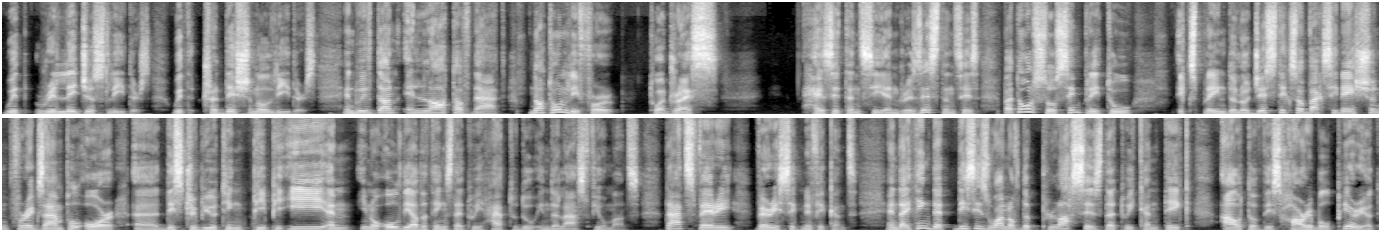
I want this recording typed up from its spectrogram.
with religious leaders, with traditional leaders. And we've done a lot of that, not only for, to address hesitancy and resistances, but also simply to explain the logistics of vaccination, for example, or uh, distributing PPE and, you know, all the other things that we had to do in the last few months. That's very, very significant. And I think that this is one of the pluses that we can take out of this horrible period,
